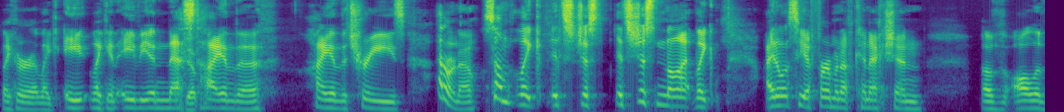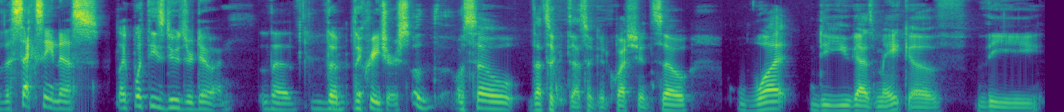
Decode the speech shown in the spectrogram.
like or like a like an avian nest Yep. high in the high in the trees. I don't know. Some like it's just it's just not like I don't see a firm enough connection of all of the sexiness, like what these dudes are doing. The the the creatures. So that's a that's a good question. So, what do you guys make of the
